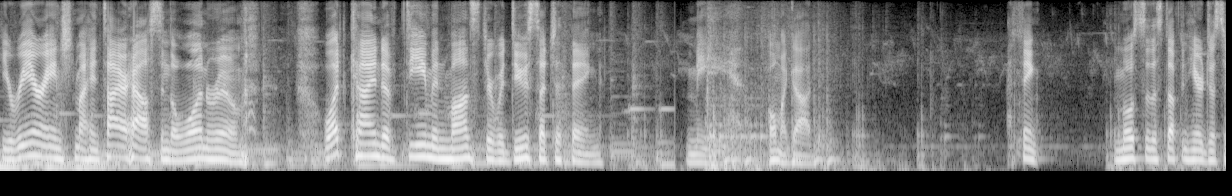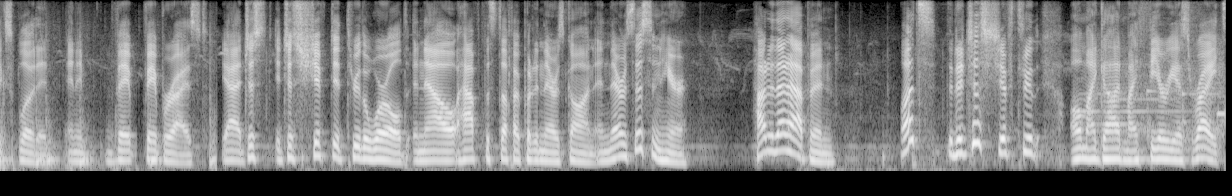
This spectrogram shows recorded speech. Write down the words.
He rearranged my entire house into one room. what kind of demon monster would do such a thing? Me. Oh my god. I think most of the stuff in here just exploded and it va vaporized. Yeah, it just it just shifted through the world and now half the stuff I put in there is gone. And there's this in here. How did that happen? What? Did it just shift through? Oh my god, my theory is right.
